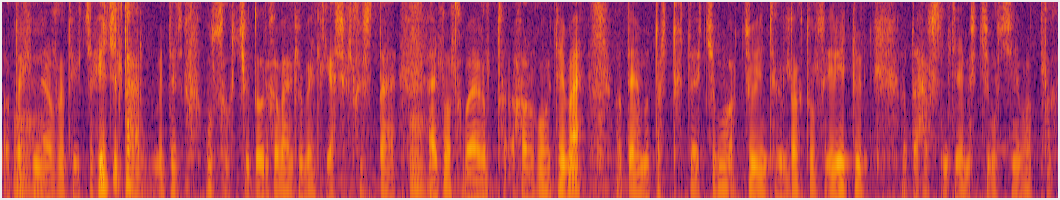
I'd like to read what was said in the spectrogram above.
одоо их найрлагын тэгж хийж л таар мэдээж улс хөгжөхөд өөрийнхөө байгалийн байдлыг ашиглах ёстой. Аль болох байгальд хоргүй тийм ээ. Одоо ямар дөртөгтэй ч юм уу очивын технологи тул ирээдүйд одоо харсан тийм эрчим хүчний бодлого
